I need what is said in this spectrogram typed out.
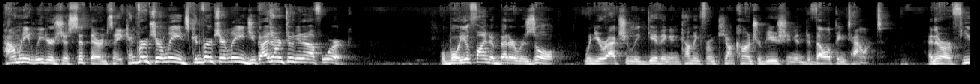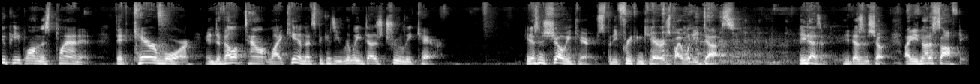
How many leaders just sit there and say, convert your leads, convert your leads, you guys aren't doing enough work? Well, boy, you'll find a better result when you're actually giving and coming from contribution and developing talent. And there are a few people on this planet that care more and develop talent like him. That's because he really does truly care. He doesn't show he cares, but he freaking cares by what he does. He doesn't. He doesn't show it. Like he's not a softy,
